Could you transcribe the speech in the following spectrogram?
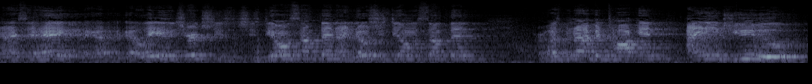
And I say, hey, I got, I got a lady in the church. She's, she's dealing with something. I know she's dealing with something. Her husband and I have been talking. I need you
